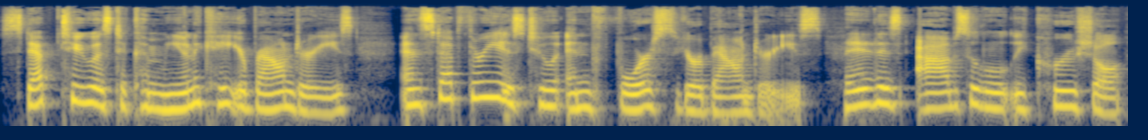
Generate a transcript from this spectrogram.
Step two is to communicate your boundaries. And step three is to enforce your boundaries. It is absolutely crucial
